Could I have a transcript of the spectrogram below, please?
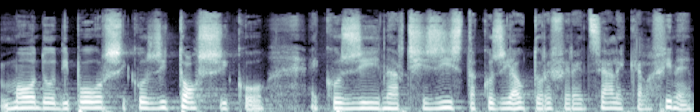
modo di porsi così tossico e così narcisista, così autoreferenziale che alla fine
